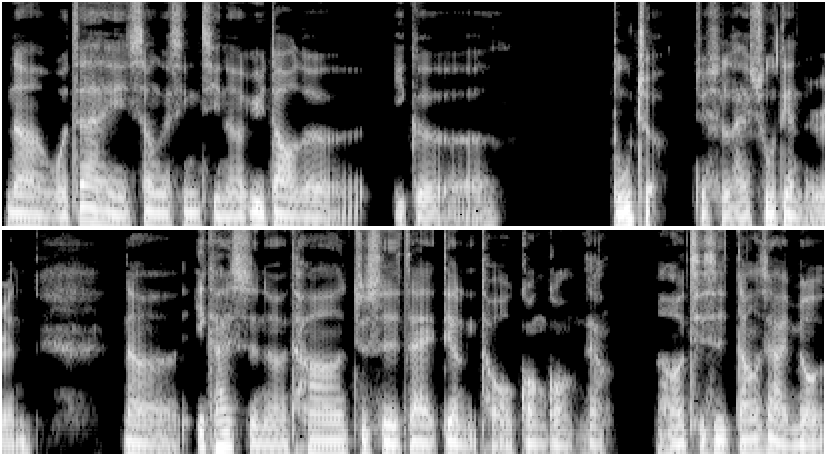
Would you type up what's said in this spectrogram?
那我在上个星期呢，遇到了一个读者。就是来书店的人，那一开始呢，他就是在店里头逛逛这样，然后其实当下也没有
